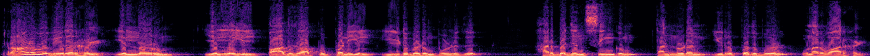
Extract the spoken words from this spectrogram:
ராணுவ வீரர்கள் எல்லோரும் எல்லையில் பாதுகாப்பு பணியில் ஈடுபடும் பொழுது ஹர்பஜன் சிங்கும் தன்னுடன் இருப்பது போல் உணர்வார்கள்.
